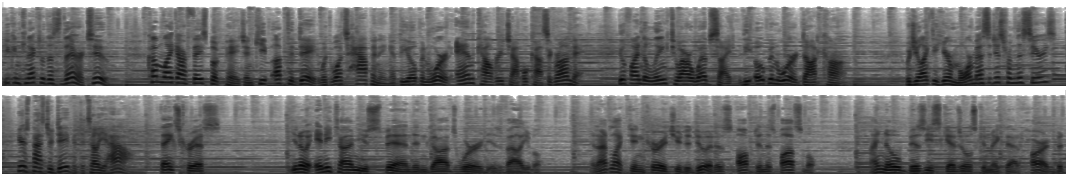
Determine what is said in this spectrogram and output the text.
you can connect with us there too. Come like our Facebook page and keep up to date with what's happening at the Open Word and Calvary Chapel Casa Grande. You'll find a link to our website, theopenword.com. Would you like to hear more messages from this series? Here's Pastor David to tell you how. Thanks, Chris. You know, any time you spend in God's Word is valuable, and I'd like to encourage you to do it as often as possible. I know busy schedules can make that hard, but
